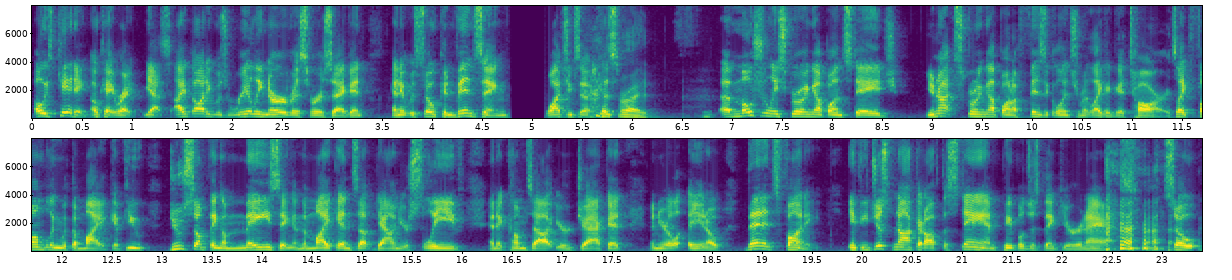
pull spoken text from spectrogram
Oh, he's kidding. Okay, right. Yes, I thought he was really nervous for a second, and it was so convincing watching because Right. emotionally screwing up on stage. You're not screwing up on a physical instrument like a guitar. It's like fumbling with the mic. If you do something amazing and the mic ends up down your sleeve and it comes out your jacket and you're, you know, then it's funny. If you just knock it off the stand, people just think you're an ass. so,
